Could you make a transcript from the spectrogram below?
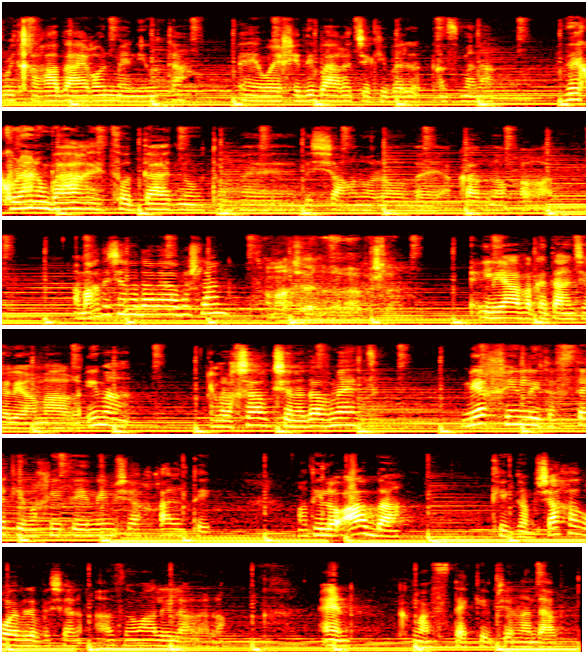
הוא התחרה באיירון מן יוטה. הוא היחידי בארץ שקיבל הזמנה. וכולנו בארץ עודדנו אותו ושרנו לו ועקבנו אחריו. אמרתי שנדב היה בשלן? אמרת שנדב היה בשלן. ליאב הקטן שלי אמר, אמא, אבל עכשיו כשנדב מת, מי יכין לי את הסטייקים הכי טעימים שאכלתי? אמרתי לו, אבא, כי גם שחר אוהב לבשל. אז הוא אמר לי, לא, לא, לא, אין כמו הסטייקים של נדב.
